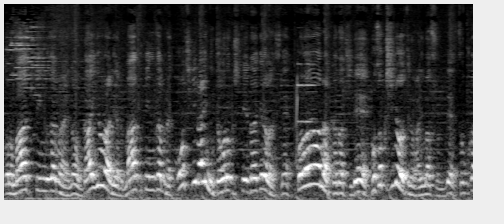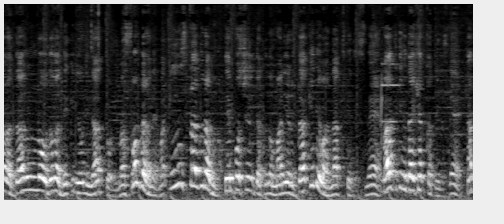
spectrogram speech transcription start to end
このマーケティング侍の概要欄にあるマーケティング侍公式 LINE に登録していただければですね、このような形で補足資料っていうのがありますんで、そこからダウンロードができるようになっております。今回はね、まあ、インスタグラムの店舗集客のマニュアルだけではなくてですね、マーケティング大百科というですね、100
